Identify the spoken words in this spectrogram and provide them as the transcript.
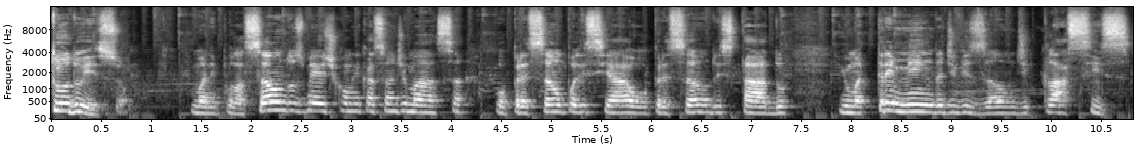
Tudo isso manipulação dos meios de comunicação de massa, opressão policial, opressão do Estado e uma tremenda divisão de classes.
